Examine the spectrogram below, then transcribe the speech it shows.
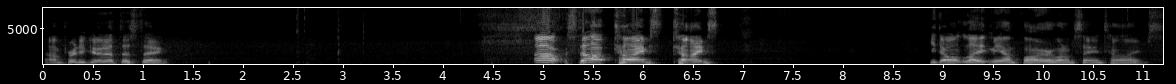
I'm pretty good at this thing. Oh, stop! Times, times. You don't light me on fire when I'm saying times.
